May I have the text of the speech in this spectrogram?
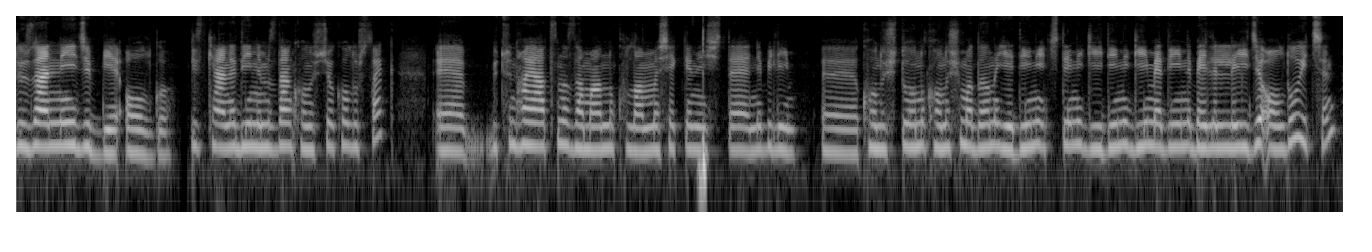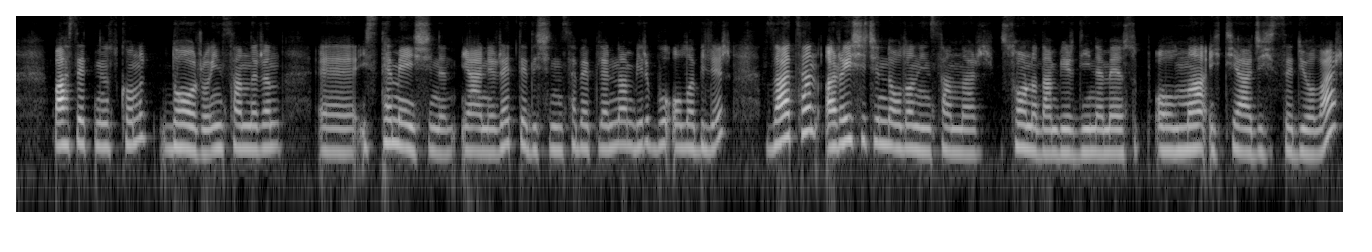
düzenleyici bir olgu. Biz kendi dinimizden konuşacak olursak e, bütün hayatını zamanını kullanma şeklini işte ne bileyim e, konuştuğunu, konuşmadığını, yediğini, içtiğini, giydiğini, giymediğini belirleyici olduğu için bahsettiğiniz konu doğru. İnsanların e, istemeyişinin yani reddedişinin sebeplerinden biri bu olabilir. Zaten arayış içinde olan insanlar sonradan bir dine mensup olma ihtiyacı hissediyorlar.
